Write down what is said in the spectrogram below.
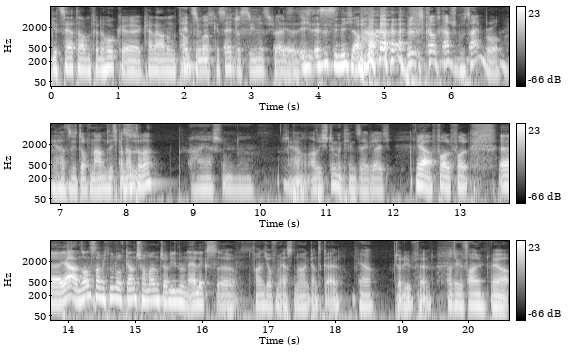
gezerrt haben für eine Hook, äh, keine Ahnung. Du mir überhaupt. Cassandra Steen ist? Ich weiß es Äh, nicht. ich, es ist sie nicht, aber. Ich glaube, es kann schon gut sein, Bro. ja, es wird doch namentlich genannt, Also- oder? Ah ja, stimmt. Ja. Ja. Aber die Stimme klingt sehr gleich. Ja, voll, voll. Äh, ja, ansonsten habe ich nur noch ganz charmant Jalil und Alex. Äh, fand ich auf dem ersten Hören ganz geil. Ja. Jalil-Fan. Hat dir gefallen? Ja.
